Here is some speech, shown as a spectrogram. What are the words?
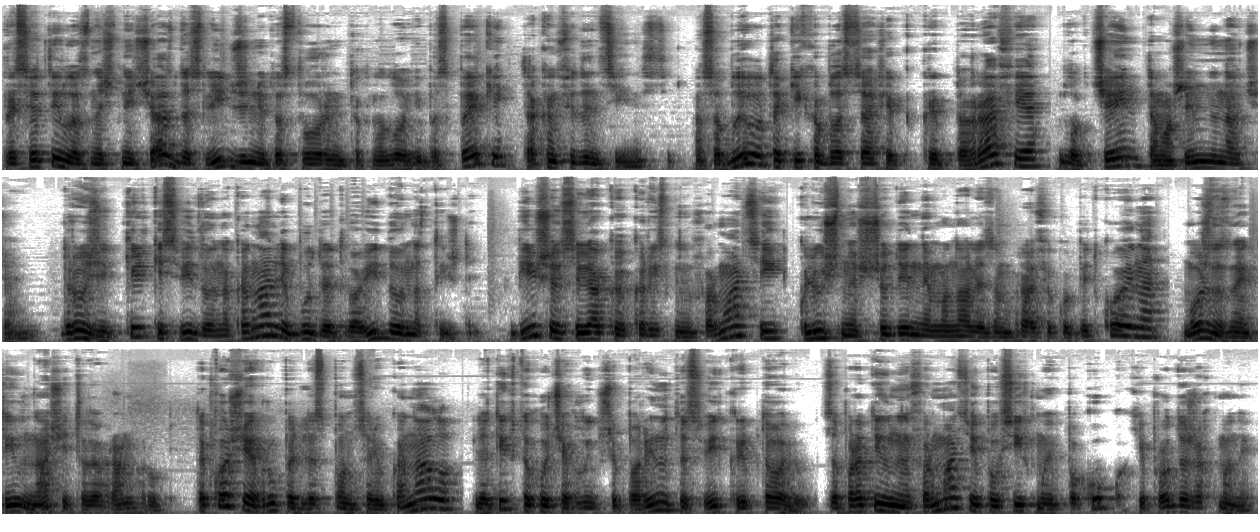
Присвятила значний час дослідженню та створенню технологій безпеки та конфіденційності, особливо в таких областях, як криптографія, блокчейн та машинне навчання. Друзі, кількість відео на каналі буде 2 відео на тиждень. Більше всілякої корисної інформації, включно з щоденним аналізом графіку біткоїна, можна знайти в нашій телеграм-групі. Також є група для спонсорів каналу для тих, хто хоче глибше поринути світ криптовалют з оперативною інформацією по всіх моїх покупках і продажах монет,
